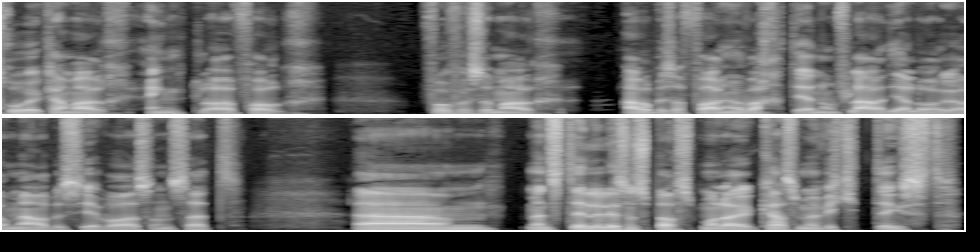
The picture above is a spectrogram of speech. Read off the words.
tror jeg kan være enklere for folk som har arbeidserfaring og vært gjennom flere dialoger med arbeidsgivere. sånn sett. Um, men stille liksom spørsmålet hva som er viktigst.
